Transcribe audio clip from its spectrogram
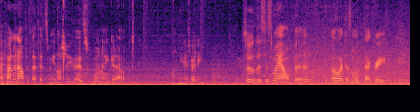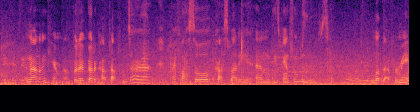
I found an outfit that fits me and I'll show you guys when I get out. You guys ready? So this is my outfit. Oh, it doesn't look that great. Not on camera, but I've got a crop top from Zara, my Fossil crossbody, and these pants from Lulu's. Love that for me.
